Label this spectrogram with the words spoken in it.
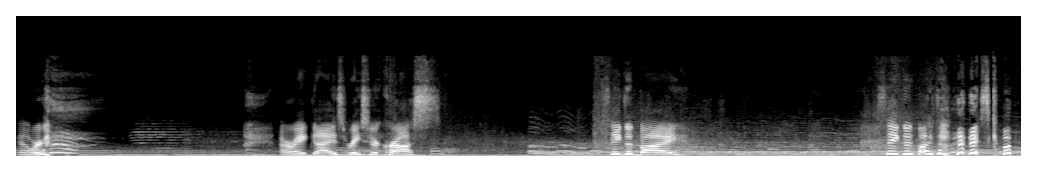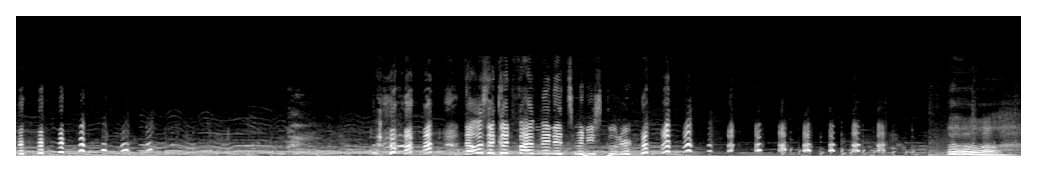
Yeah, we're... Alright, guys, race your cross. Say goodbye. Say goodbye to the scooter. that was a good five minutes, mini scooter. Ah,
